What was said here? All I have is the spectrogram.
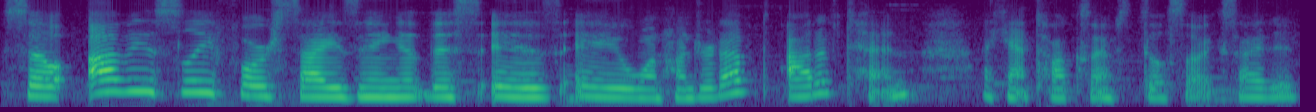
So obviously for sizing, this is a 100 out of 10. I can't talk because I'm still so excited,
